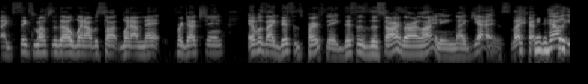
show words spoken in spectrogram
like six months ago when I was taught when I met production. It was like this is perfect. This is the stars are aligning. Like yes, like hell yeah.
